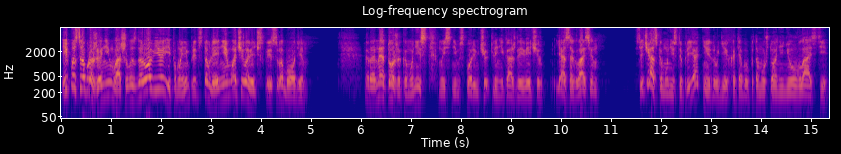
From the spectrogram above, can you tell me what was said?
И по соображениям вашего здоровья, и по моим представлениям о человеческой свободе. Рене тоже коммунист, мы с ним спорим чуть ли не каждый вечер. Я согласен. Сейчас коммунисты приятнее других, хотя бы потому, что они не у власти.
